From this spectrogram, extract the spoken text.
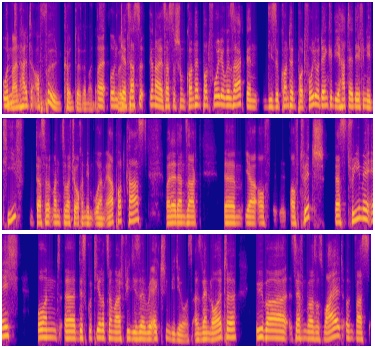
und man halt auch füllen könnte, wenn man das. Äh, und wollte. jetzt hast du, genau, jetzt hast du schon Content-Portfolio gesagt, denn diese Content-Portfolio-Denke, die hat er definitiv. Das hört man zum Beispiel auch in dem OMR-Podcast, weil er dann sagt, ähm, ja auf, auf Twitch, da streame ich und äh, diskutiere zum Beispiel diese Reaction-Videos. Also wenn Leute über Seven vs. Wild irgendwas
